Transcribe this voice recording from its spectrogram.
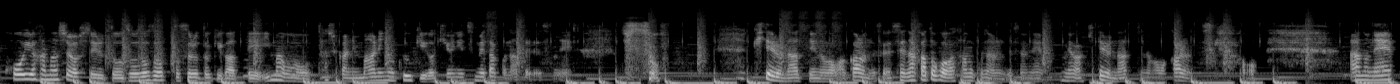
こういう話をしてるとゾゾゾッとする時があって、今も確かに周りの空気が急に冷たくなってですね、ちょっと来てるなっていうのがわかるんですけど、背中とかが寒くなるんですよね。だから来てるなっていうのがわかるんですけど、あのね、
